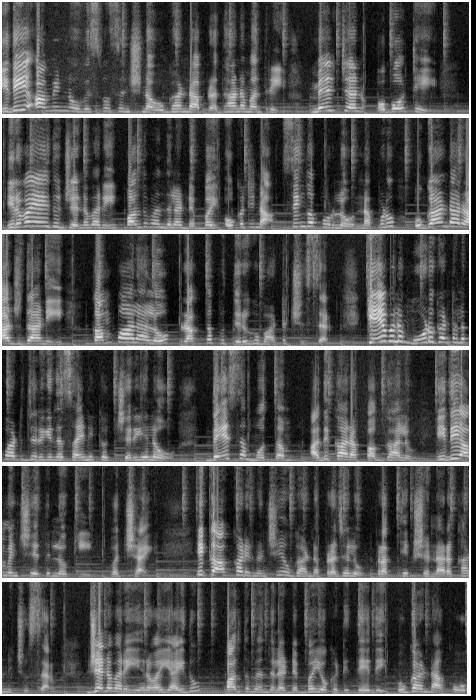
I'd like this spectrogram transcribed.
ఇది అమీన్ను విశ్వసించిన ఉగండా ప్రధానమంత్రి మిల్టన్ ఒబోటే ఇరవై ఐదు జనవరి పంతొమ్మిది వందల డెబ్బై ఒకటిన సింగపూర్లో ఉన్నప్పుడు ఉగాండా రాజధాని కంపాలాలో రక్తపు తిరుగుబాటు చేశారు. కేవలం మూడు గంటల పాటు జరిగిన సైనిక చర్యలో దేశం మొత్తం అధికార పగ్గాలు ఇది అమీన్ చేతుల్లోకి వచ్చాయి. ఇక అక్కడి నుంచి ఉగాండా ప్రజలు ప్రత్యక్ష నరకాన్ని చూశారు. జనవరి ఇరవై ఐదు పంతొమ్మిది వందల డెబ్బై ఒకటి తేదీ ఉగాండాకు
